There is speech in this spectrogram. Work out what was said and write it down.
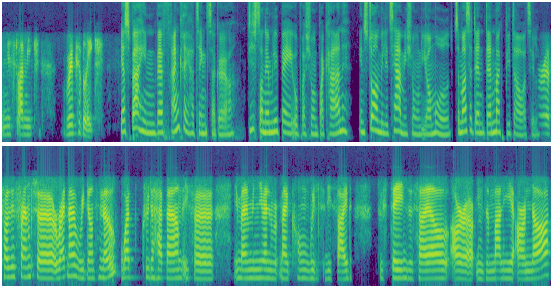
an Islamic republic. Jeg spørger hende, hvad Frankrig har tænkt sig at gøre. De står nemlig bag Operation Barkhane, en stor militærmission i området, som også er den, Danmark bidrager til. For the French, uh, right now we don't know what could happen if uh, Emmanuel Macron will decide to stay in the Sahel or in the Mali or not.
